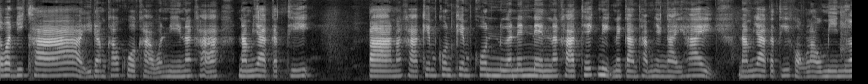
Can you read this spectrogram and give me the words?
สวัสดีค่ะ อีดำข้าวครัวค่ะวันนี้นะคะ น้ำยากะทิปลานะคะ เข้มข้นเข้มข้นเนื้อเน้นๆนะคะ เทคนิคในการทำยังไงให้ น้ำยากะทิของเรามีเนื้อ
